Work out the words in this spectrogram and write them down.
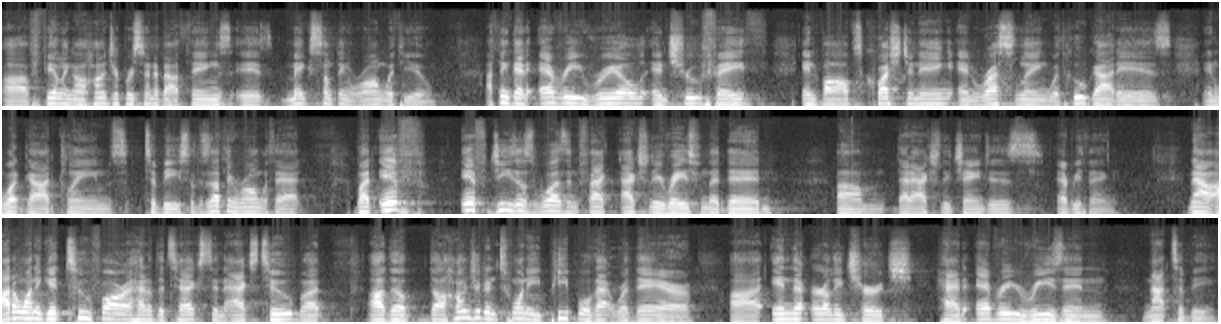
uh, feeling 100% about things is makes something wrong with you. I think that every real and true faith involves questioning and wrestling with who God is and what God claims to be. So there's nothing wrong with that. But if, if Jesus was, in fact, actually raised from the dead, um, that actually changes everything. Now, I don't want to get too far ahead of the text in Acts 2, but uh, the, the 120 people that were there uh, in the early church had every reason not to be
